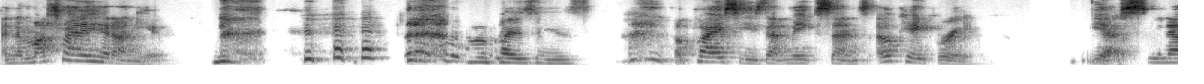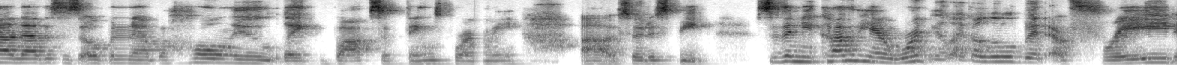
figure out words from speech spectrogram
And I'm not trying to hit on you. I'm a Pisces. A Pisces, that makes sense. Okay, great. Yes. So now, now this is opening up a whole new like box of things for me, uh, so to speak. So then you come here, weren't you like a little bit afraid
